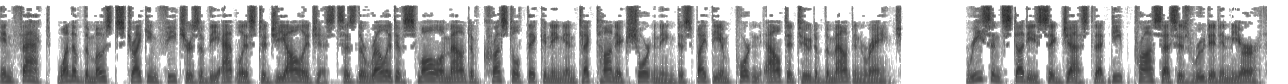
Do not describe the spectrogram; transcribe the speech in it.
In fact, one of the most striking features of the atlas to geologists is the relative small amount of crustal thickening and tectonic shortening despite the important altitude of the mountain range. Recent studies suggest that deep processes rooted in the Earth's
